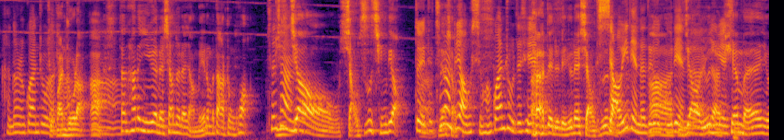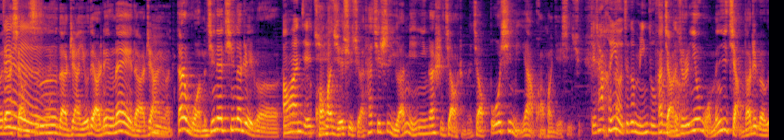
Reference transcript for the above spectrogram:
很多人关注了，就关注了啊。但他的音乐呢，相对来讲没那么大众化，比较小资情调对，啊对，真的比较喜欢关注这些啊，对对对，有点小资的小一点的这个古典啊、比较有点偏门，有点小资的，这样有点另类的这样一个。但是我们今天听的这个狂欢节狂欢节序曲啊，它其实原名应该是叫什么？叫波西米亚狂欢节序曲。对它很有这个民族风格。它讲的就是，因为我们一讲到这个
